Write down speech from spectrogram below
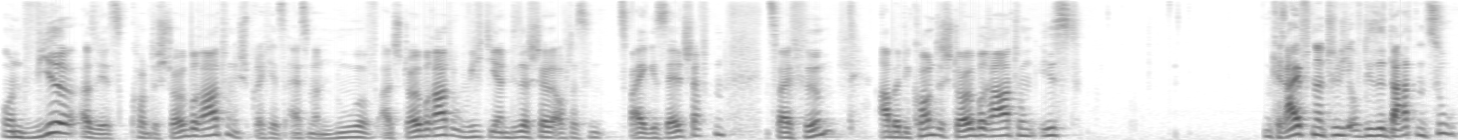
Und wir, also jetzt konnte Steuerberatung, ich spreche jetzt erstmal nur als Steuerberatung, wichtig an dieser Stelle auch, das sind zwei Gesellschaften, zwei Firmen, aber die Kontist Steuerberatung ist greift natürlich auf diese Daten zu,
